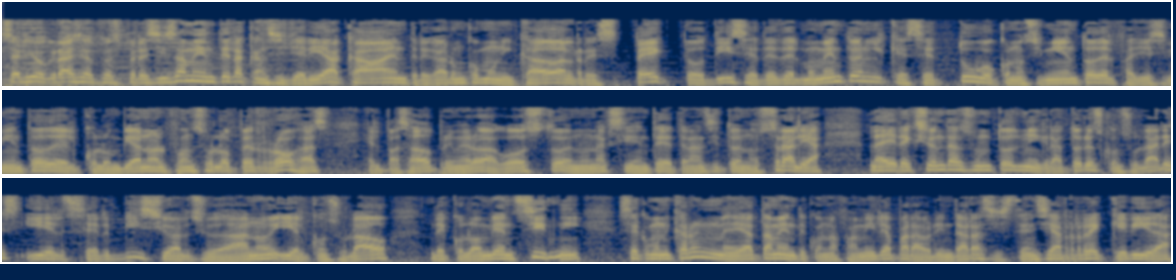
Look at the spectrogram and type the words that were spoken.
Sergio, gracias. Pues precisamente la Cancillería acaba de entregar un comunicado al respecto. Dice, desde el momento en el que se tuvo conocimiento del fallecimiento del colombiano Alfonso López Rojas el pasado primero de agosto en un accidente de tránsito en Australia, la Dirección de Asuntos Migratorios Consulares y el Servicio al Ciudadano y el Consulado de Colombia en Sydney se comunicaron inmediatamente con la familia para brindar asistencia requerida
